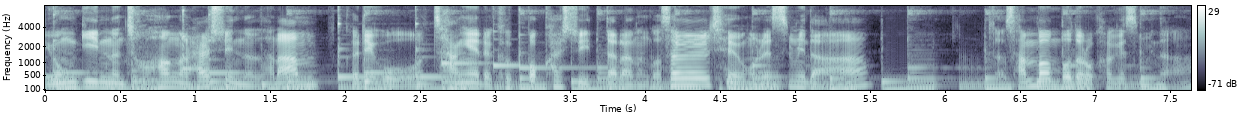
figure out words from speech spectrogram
용기 있는 저항을 할 수 있는 사람, 그리고 장애를 극복할 수 있다는 것을 채용을 했습니다. 자, 3번 보도록 하겠습니다.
